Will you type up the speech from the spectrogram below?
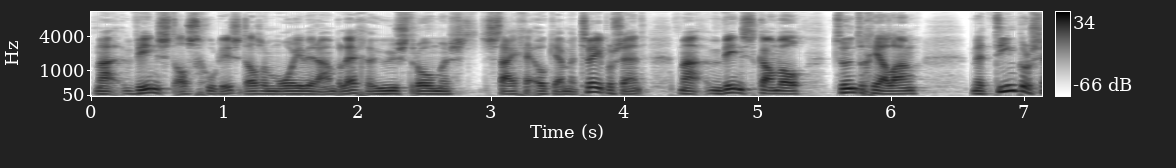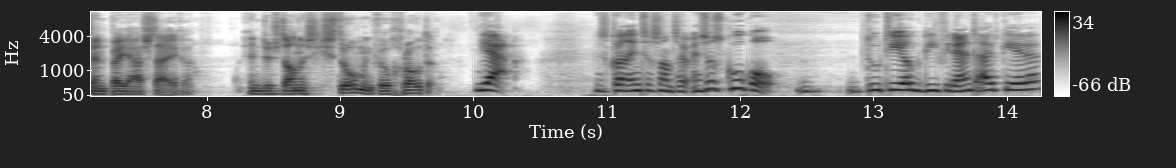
Maar winst, als het goed is, dat is een mooie weer aan beleggen. Huurstromen stijgen elk jaar met 2%. Maar winst kan wel 20 jaar lang met 10% per jaar stijgen. En dus dan is die stroming veel groter. Ja, dus het kan interessant zijn. En zoals Google, doet die ook dividend uitkeren?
